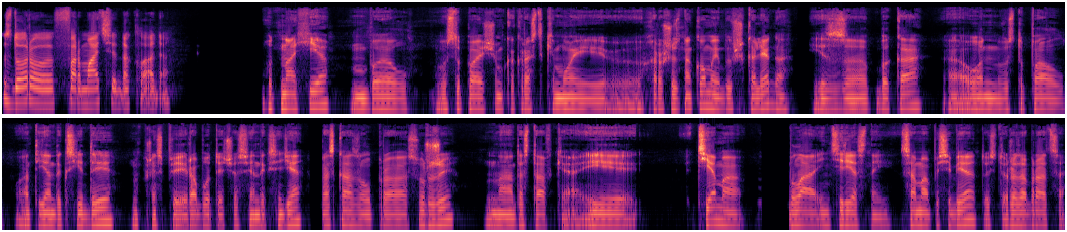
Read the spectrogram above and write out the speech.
здорово в формате доклада? Вот на Ахе был выступающим как раз-таки мой э, хороший знакомый и бывший коллега из э, БК. Э, он выступал от Яндекс Еды, ну, в принципе, и работает сейчас в Яндекс Еде. Рассказывал про суржи на доставке. И тема была интересной сама по себе, то есть разобраться.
